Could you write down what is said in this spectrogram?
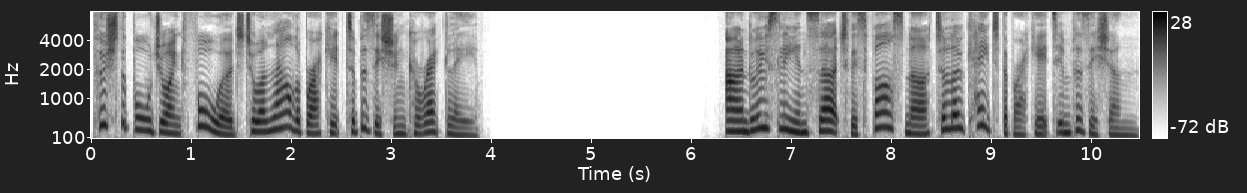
Push the ball joint forward to allow the bracket to position correctly. And loosely insert this fastener to locate the bracket in position.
